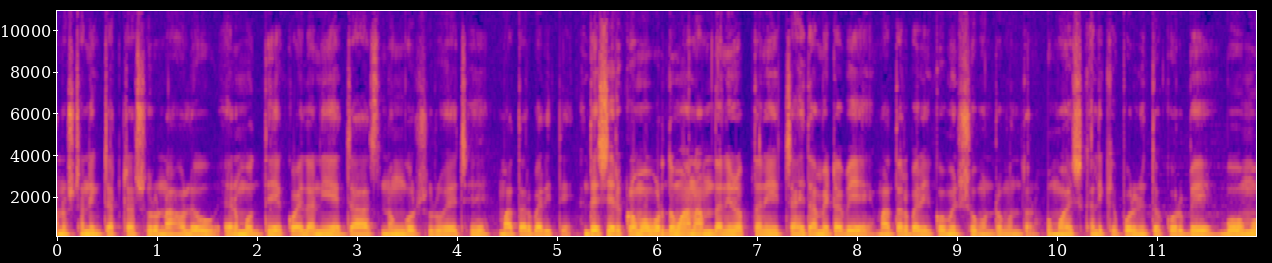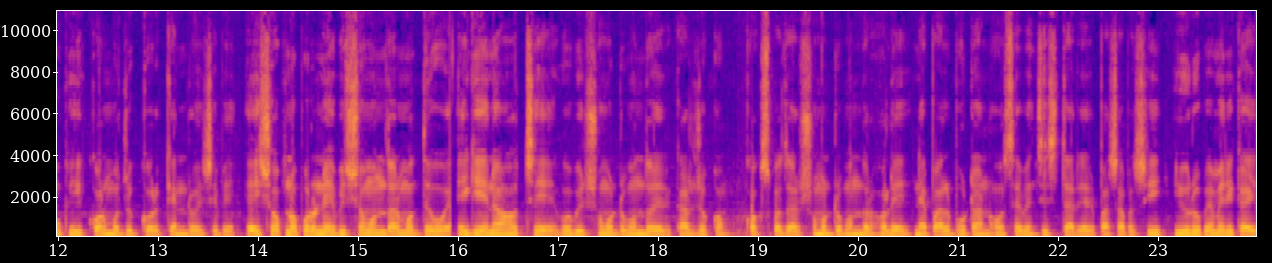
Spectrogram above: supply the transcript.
আনুষ্ঠানিক যাত্রা শুরু না হলেও এর মধ্যে কয়লা নিয়ে জাহাজ নোঙ্গর শুরু হয়েছে মাতারবাড়িতে দেশের ক্রমবর্ধমান আমদানি রপ্তানির চাহিদা মেটাবে মাতারবাড়ি গভীর সমুদ্র বন্দর মহেশখালীকে পরিণত করবে বহুমুখী কর্মযোগ্যর কেন্দ্র হিসেবে। এই স্বপ্ন পূরণে বিশ্বমন্দার মধ্যেও এগিয়ে নেওয়া হচ্ছে গভীর সমুদ্র বন্দরের কার্যক্রম। কক্সবাজার সমুদ্র বন্দর হলে নেপাল, ভুটান ও সেভেন সিস্টার এর পাশাপাশি ইউরোপ, আমেরিকায়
